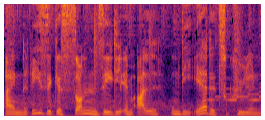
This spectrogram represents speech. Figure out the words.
Ein riesiges Sonnensegel im All, um die Erde zu kühlen.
